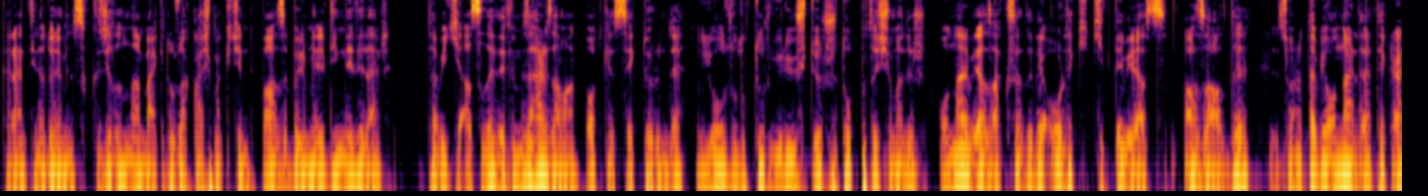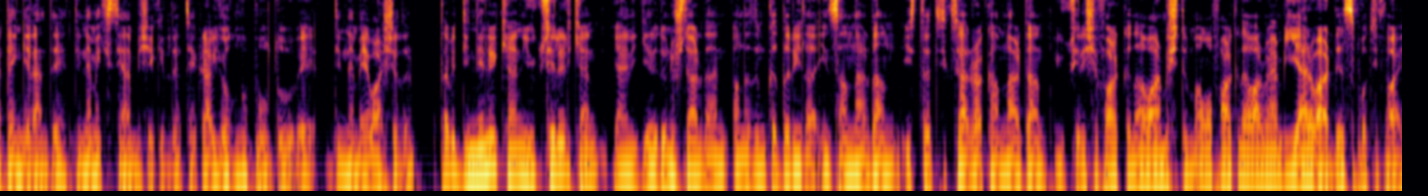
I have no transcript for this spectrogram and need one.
karantina döneminin sıkıcılığından belki de uzaklaşmak için bazı bölümleri dinlediler. Tabii ki asıl hedefimiz her zaman podcast sektöründe yolculuktur, yürüyüştür, toplu taşımadır. Onlar biraz aksadı ve oradaki kitle biraz azaldı. Sonra tabii onlar da tekrar dengelendi. Dinlemek isteyen bir şekilde tekrar yolunu buldu ve dinlemeye başladı. Tabi dinlenirken, yükselirken yani geri dönüşlerden anladığım kadarıyla insanlardan, istatistiksel rakamlardan yükselişi farkına varmıştım ama farkına varmayan bir yer vardı Spotify.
